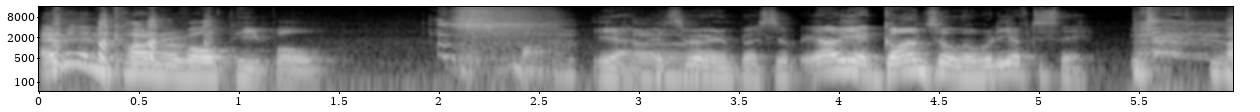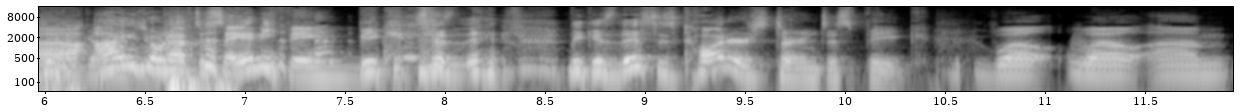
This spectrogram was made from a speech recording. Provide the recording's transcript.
mean, in Connor of all people. Yeah, it's very impressive. Oh yeah, Gonzalo, what do you have to say? Uh, I don't have to say anything because of the, because this is Connor's turn to speak. Well, well, um,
